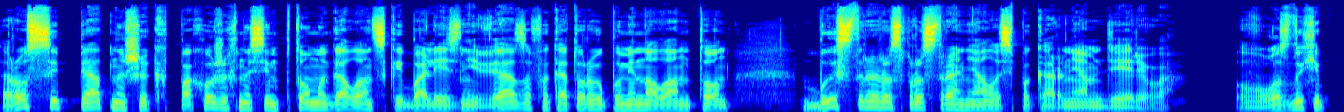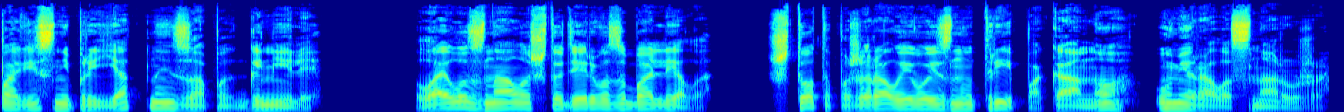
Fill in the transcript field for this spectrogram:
Россыпь пятнышек, похожих на симптомы голландской болезни вязов, о которой упоминал Антон, быстро распространялась по корням дерева. В воздухе повис неприятный запах гнили. Лайла знала, что дерево заболело. Что-то пожирало его изнутри, пока оно умирало снаружи.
